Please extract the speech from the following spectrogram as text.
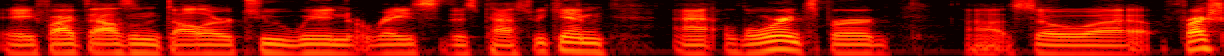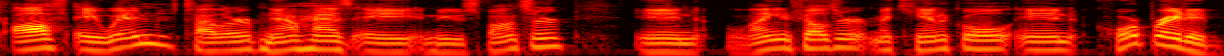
a $5,000 to win race this past weekend at Lawrenceburg. Uh, so, uh, fresh off a win, Tyler now has a new sponsor in Langenfelder Mechanical Incorporated.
